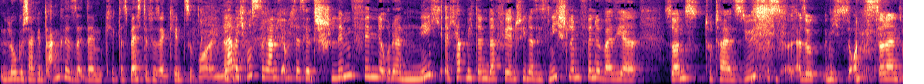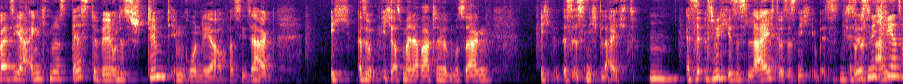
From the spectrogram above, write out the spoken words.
ein logischer Gedanke, seinem Kind das Beste für sein Kind zu wollen. Ne? Ja, aber ich wusste gar nicht, ob ich das jetzt schlimm finde oder nicht. Ich habe mich dann dafür entschieden, dass ich es nicht schlimm finde, weil sie ja sonst total süß ist. Also nicht sonst, sondern weil sie ja eigentlich nur das Beste will. Und es stimmt im Grunde ja auch, was sie sagt. Ich, also ich aus meiner Warte muss sagen, ich, es ist nicht leicht. Es, natürlich ist es leicht, es ist nicht, es ist nicht es so, ist dass nicht Angst-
